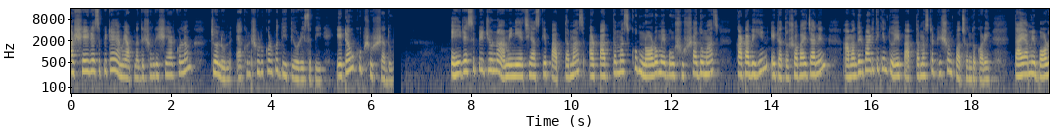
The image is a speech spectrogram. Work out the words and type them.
আর সেই রেসিপিটাই আমি আপনাদের সঙ্গে শেয়ার করলাম। চলুন, এখন শুরু করব দ্বিতীয় রেসিপি এটাও খুব সুস্বাদু। এই রেসিপির জন্য আমি নিয়েছি আজকে পাবদা মাছ। আর পাবদা মাছ খুব নরম এবং সুস্বাদু মাছ, কাটাবিহীন, এটা তো সবাই জানেন। আমাদের বাড়িতে কিন্তু এই পাবদা মাছটা ভীষণ পছন্দ করে। তাই আমি বড়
